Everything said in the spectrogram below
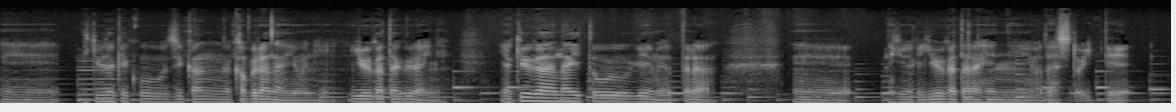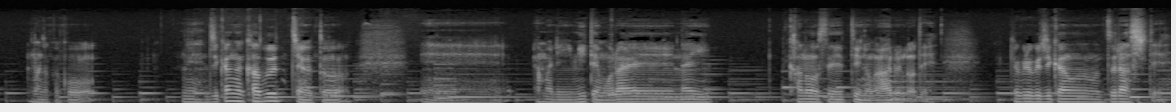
えー、できるだけこう時間がかぶらないように夕方ぐらいに野球がナイトゲームだったら、えー、できるだけ夕方らへんには出しといてなんかこうね時間がかぶっちゃうと、えー、あまり見てもらえない可能性っていうのがあるので極力時間をずらして、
